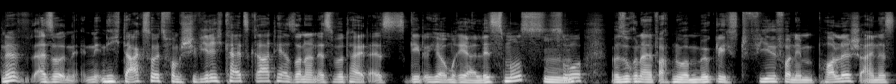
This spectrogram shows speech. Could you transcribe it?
ne, also nicht Dark Souls vom Schwierigkeitsgrad her, sondern es wird halt, es geht hier um Realismus, so. Wir versuchen einfach nur möglichst viel von dem Polish eines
